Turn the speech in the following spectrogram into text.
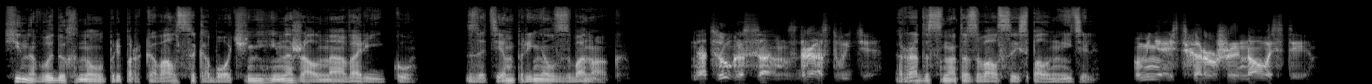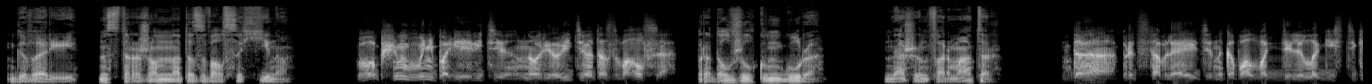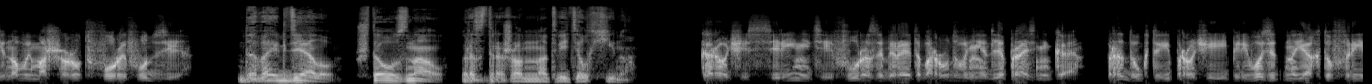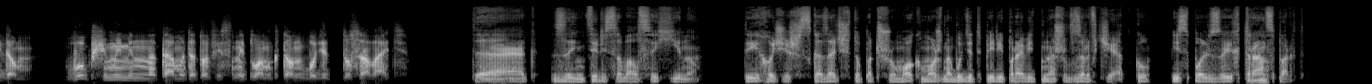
Хина выдохнул, припарковался к обочине и нажал на аварийку. Затем принял звонок. «Нацука-сан, здравствуйте!» — радостно отозвался исполнитель. «У меня есть хорошие новости». «Говори», — настороженно отозвался Хино. «В общем, вы не поверите, но Рёити отозвался», — продолжил Кунгура. «Наш информатор?» «Да, представляете, накопал в отделе логистики новый маршрут фуры Фудзи». «Давай к делу. Что узнал?» — раздраженно ответил Хино. Короче, с Сиринити фура забирает оборудование для праздника, продукты и прочее и перевозит на яхту Фридом. В общем, именно там этот офисный планктон будет тусовать. «Так», — заинтересовался Хину, — Ты хочешь сказать, что под шумок можно будет переправить нашу взрывчатку, используя их транспорт?»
